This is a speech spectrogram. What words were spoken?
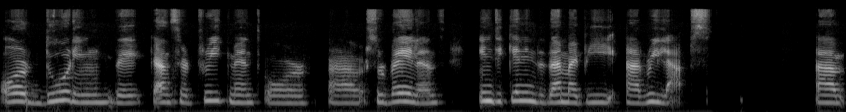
or during the cancer treatment or uh, surveillance, indicating that there might be a relapse. Um,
